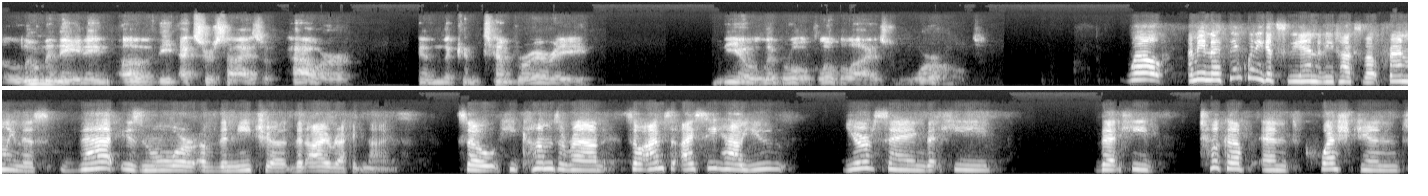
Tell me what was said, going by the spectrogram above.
illuminating of the exercise of power in the contemporary neoliberal globalized world? Well, I mean, I think when he gets to the end and he talks about friendliness, that is more of the Nietzsche that I recognize. So he comes around. So I'm I see how you you're saying that he that he took up and questioned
